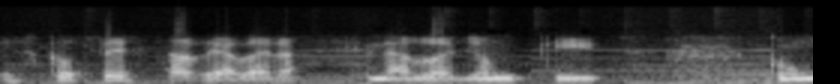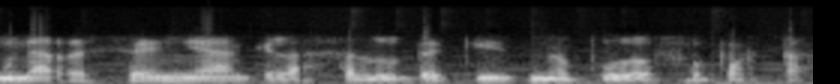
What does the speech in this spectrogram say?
escocesa de haber asesinado a John Keats con una reseña que la salud de Keats no pudo soportar.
